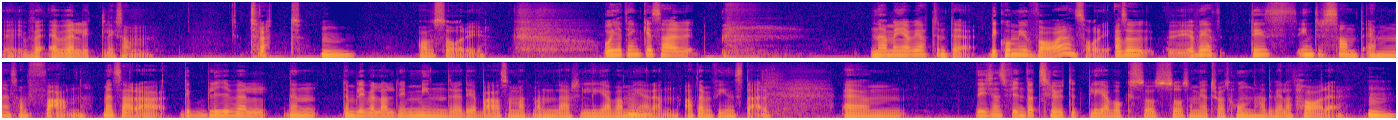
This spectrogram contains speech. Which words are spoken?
eh, är väldigt liksom trött Mm. av sorg. Och jag tänker så här... Nej men jag vet inte. Det kommer ju vara en sorg. Alltså jag vet, det är ett intressant ämne som fan. Men så här, det blir väl, den, den blir väl aldrig mindre. Det är bara som att man lär sig leva Mm. med den. Att den finns där. Ehm, det känns fint att slutet blev också så som jag tror att hon hade velat ha det. Mm.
